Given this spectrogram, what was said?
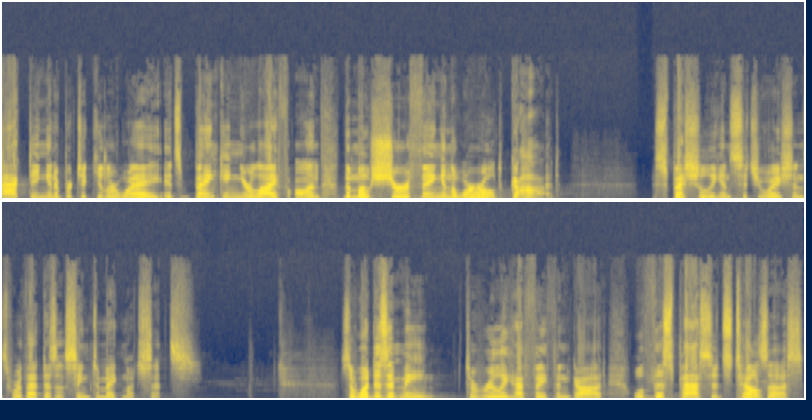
acting in a particular way. It's banking your life on the most sure thing in the world God, especially in situations where that doesn't seem to make much sense. So, what does it mean to really have faith in God? Well, this passage tells us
